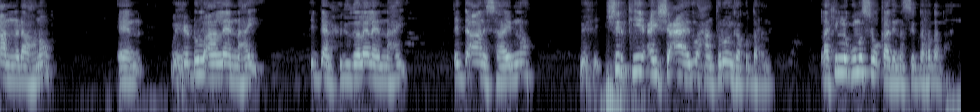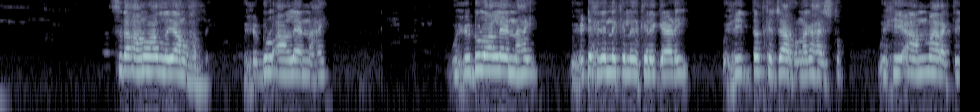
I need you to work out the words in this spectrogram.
aan nidhaahno wixii dhul aan leenahay ciddaan xuduudale leenahay cidda aan ishayno shirkii cayshaca ahayd waxaan talooyinka ku darnay. Laakiin laguma soo qaadin nasiib darrada dhacay sida aanu hadlayaanu hadlay wixii dhul aan leenahay wixii dhul aan leenahay wixii dhexdeenna kala gaadhay wixii dadka jaarku naga haysto wixii aan maaragtay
